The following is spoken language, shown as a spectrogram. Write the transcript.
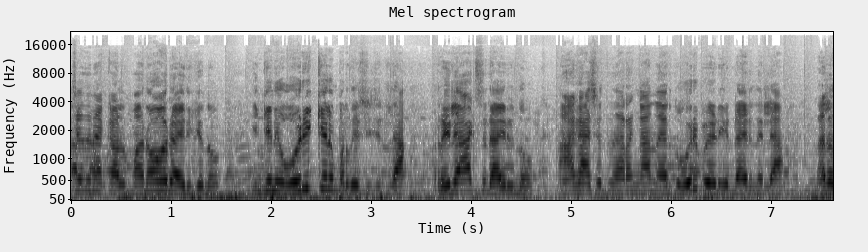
ഞാൻ വിചാരിച്ചതിനേക്കാൾ മനോഹരമായിരിക്കുന്നു. ഇങ്ങനെ ഒരിക്കലും പ്രതീക്ഷിച്ചിട്ടില്ല. റിലാക്സ്ഡ് ആയിരുന്നു. ആകാശത്ത് നിന്ന് ഇറങ്ങാൻ നേരത്ത് ഒരു പേടി ഉണ്ടായിരുന്നില്ല. നല്ല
